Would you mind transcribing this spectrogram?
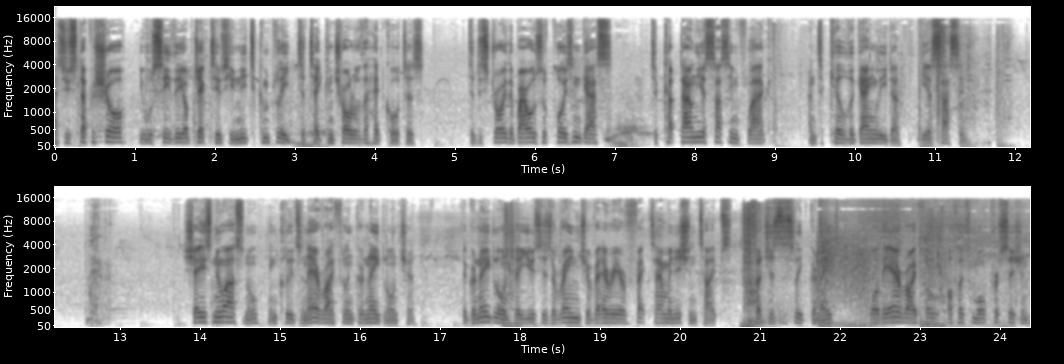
As you step ashore, you will see the objectives you need to complete to take control of the headquarters. To destroy the barrels of poison gas, to cut down the assassin flag, and to kill the gang leader, the assassin. Shay's new arsenal includes an air rifle and grenade launcher. The grenade launcher uses a range of area effect ammunition types, such as the sleep grenade, while the air rifle offers more precision.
